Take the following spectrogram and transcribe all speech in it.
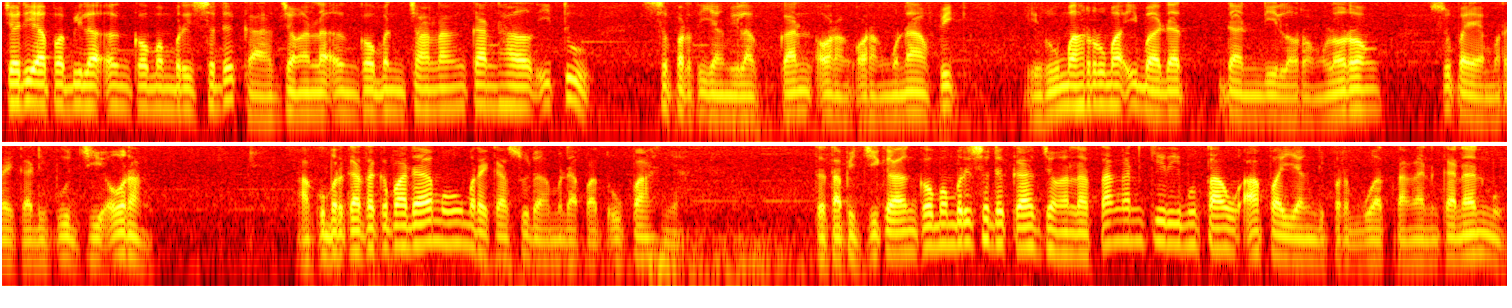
Jadi apabila engkau memberi sedekah, janganlah engkau mencanangkan hal itu seperti yang dilakukan orang-orang munafik di rumah-rumah ibadat dan di lorong-lorong, supaya mereka dipuji orang. Aku berkata kepadamu, mereka sudah mendapat upahnya. Tetapi jika engkau memberi sedekah, janganlah tangan kirimu tahu apa yang diperbuat tangan kananmu.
